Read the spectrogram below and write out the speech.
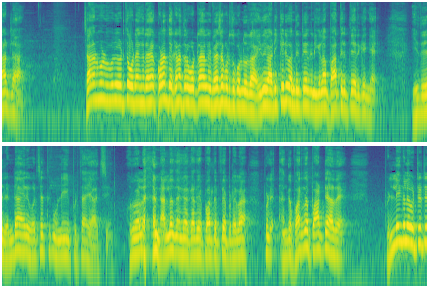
நாட்டில். சாகணும்னு முடிவு எடுத்து உடனேங்கிற குழந்தை கிணத்துல ஓட்டுறா இல்லை விஷம் கொடுத்து கொண்டு வரா இது அடிக்கடி வந்துக்கிட்டே இருக்கு. நீங்களாம் பார்த்துக்கிட்டே இருக்கீங்க. இது ரெண்டாயிரம் வருஷத்துக்கு முன்னே இப்படி தான் ஆச்சு. ஒருவேளை நல்லது எங்கள் கதையை பார்த்துட்டு இப்படியெல்லாம் இப்படி அங்கே பாடுற பாட்டே அதை. பிள்ளைங்களை விட்டுட்டு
